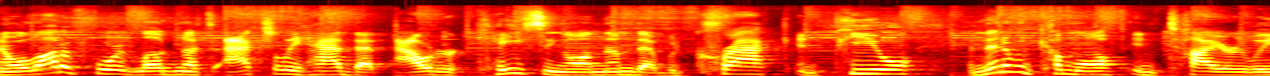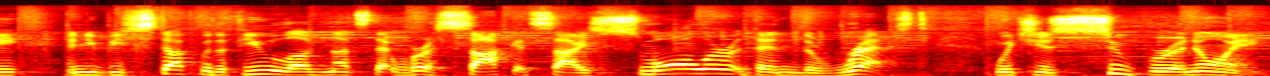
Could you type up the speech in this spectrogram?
Now a lot of Ford lug nuts actually had that outer casing on them that would crack and peel, and then it would come off entirely and you'd be stuck with a few lug nuts that were a socket size smaller than the rest, which is super annoying.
